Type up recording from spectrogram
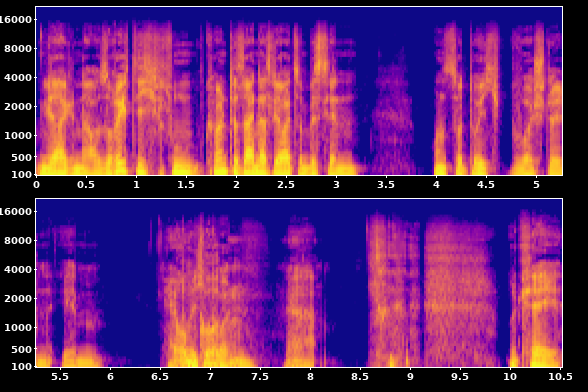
ja, genau, so richtig könnte sein, dass wir heute so ein bisschen uns so durchwursteln, eben Herumgurken. Ja. okay,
